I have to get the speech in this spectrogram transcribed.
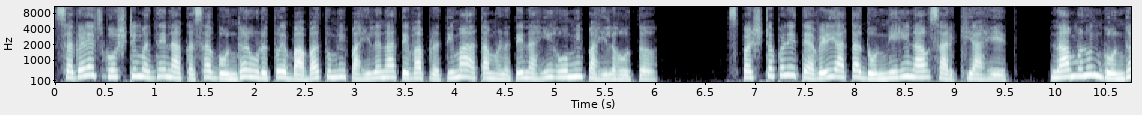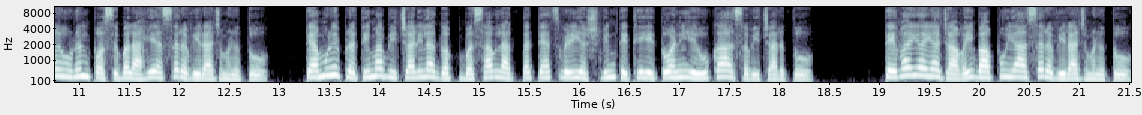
सगळ्याच गोष्टीमध्ये ना कसा गोंधळ उडतोय बाबा तुम्ही पाहिलं ना तेव्हा प्रतिमा आता म्हणते नाही हो मी पाहिलं होतं. स्पष्टपणे त्यावेळी आता दोन्हीही नाव सारखी आहेत. ना म्हणून गोंधळ उडण पॉसिबल आहे असं रविराज म्हणतो. त्यामुळे प्रतिमा बिचारीला गप बसाव लागतात त्याचवेळी अश्विन तेथे येतो आणि येऊ का असं विचारतो. तेव्हा या या जावई बापू या असं रविराज म्हणतो.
